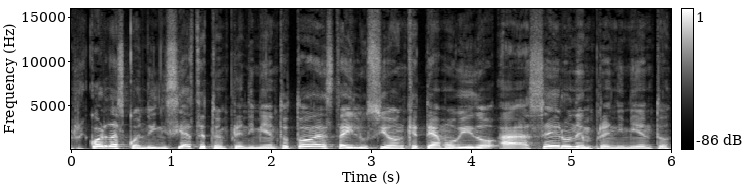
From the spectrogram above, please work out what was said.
¿Recuerdas cuando iniciaste tu emprendimiento, toda esta ilusión que te ha movido a hacer un emprendimiento?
